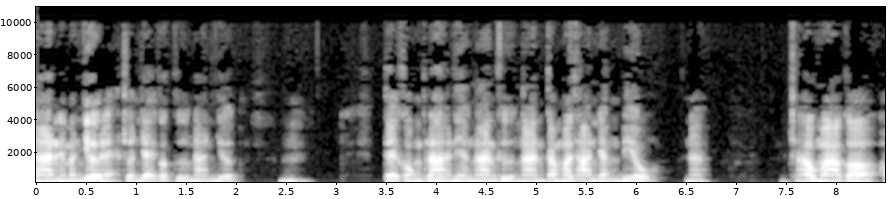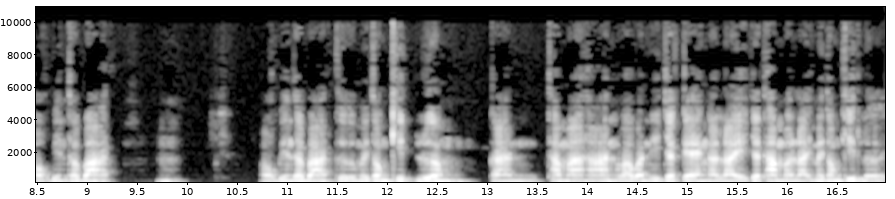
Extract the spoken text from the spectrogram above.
งานเนี่ยมันเยอะแหละ ส่วนใหญ่ก็คืองานเยอะ อืม แต่ของพระเนี่ยงานคืองานกรรมฐานอย่างเดียวนะเช้ามาก็ออกบิณฑบาตอืมออกบิณฑบาตคือไม่ต้องคิดเรื่อง การทำอาหารว่าวันนี้จะแกงอะไรจะทำอะไรไม่ต้องคิดเลย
